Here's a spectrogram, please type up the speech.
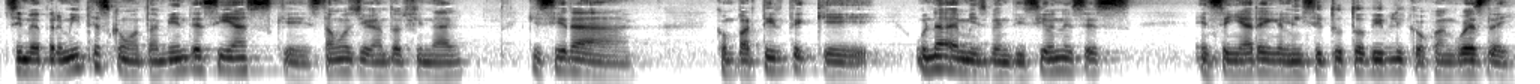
si me permites, como también decías que estamos llegando al final, quisiera compartirte que una de mis bendiciones es enseñar en el Instituto Bíblico Juan Wesley.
